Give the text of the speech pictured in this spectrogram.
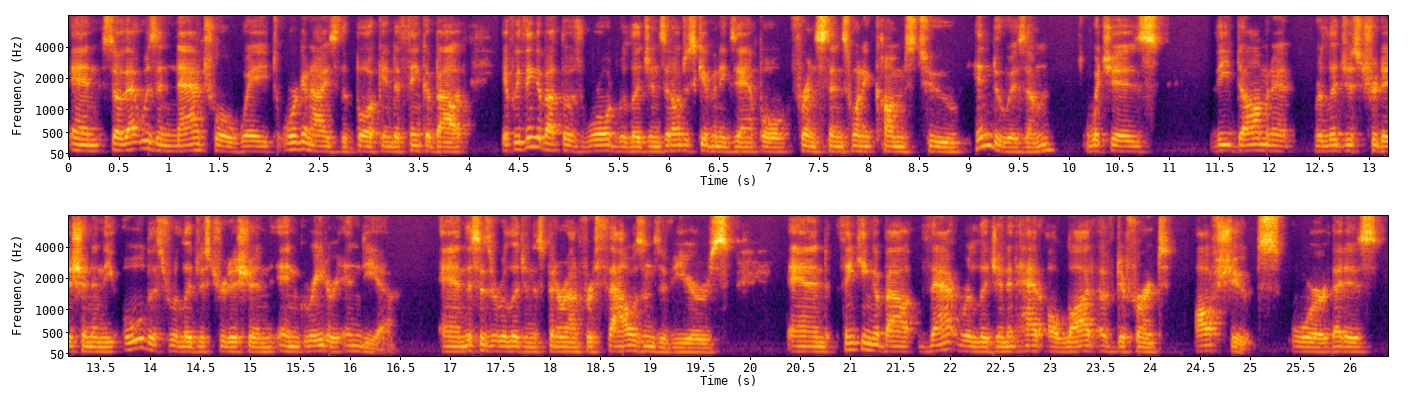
And so that was a natural way to organize the book and to think about if we think about those world religions, and I'll just give an example, for instance, when it comes to Hinduism, which is the dominant religious tradition and the oldest religious tradition in greater India. And this is a religion that's been around for thousands of years. And thinking about that religion, it had a lot of different offshoots, or that is,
